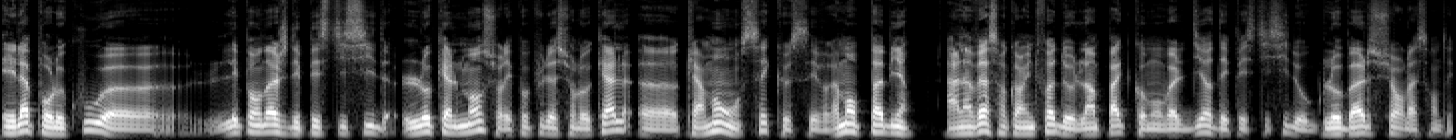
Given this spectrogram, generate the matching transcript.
Et là, pour le coup, euh, l'épandage des pesticides localement sur les populations locales, euh, clairement, on sait que c'est vraiment pas bien. À l'inverse, encore une fois, de l'impact, comme on va le dire, des pesticides au global sur la santé.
